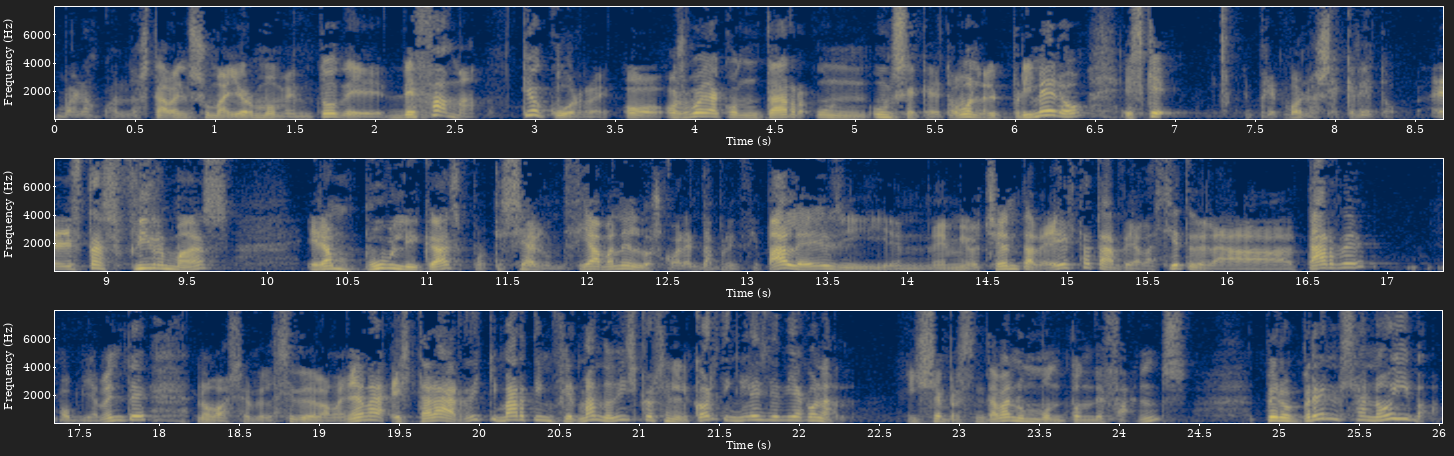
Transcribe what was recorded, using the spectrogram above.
bueno, cuando estaba en su mayor momento de, de fama. ¿Qué ocurre? Os voy a contar un, un, secreto. Bueno, el primero es que, bueno, secreto. Estas firmas eran públicas porque se anunciaban en los 40 principales y en M80 de esta tarde a las 7 de la tarde. Obviamente, no va a ser de las 7 de la mañana. Estará Ricky Martin firmando discos en el corte inglés de Diagonal. Y se presentaban un montón de fans. Pero prensa no iba.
